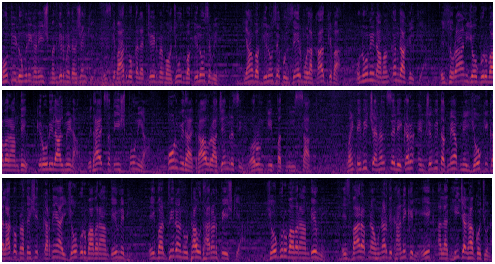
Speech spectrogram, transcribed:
मोती डूंगरी गणेश मंदिर में दर्शन किए। इसके बाद वो कलेक्ट्रेट में मौजूद वकीलों से मिले। यहाँ वकीलों से कुछ देर मुलाकात के बाद उन्होंने नामांकन दाखिल किया। इस दौरान योग गुरु बाबा रामदेव, किरोड़ी लाल मीणा, विधायक सतीश पूनिया, पूर्व विधायक राव राजेंद्र सिंह और उनकी पत्नी साथ। थी वहीं टीवी चैनल से लेकर इंटरव्यू तक में अपने योग की कला को प्रदर्शित करने आए योग गुरु बाबा रामदेव ने भी एक बार फिर अनूठा उदाहरण पेश किया। योग गुरु बाबा रामदेव ने इस बार अपना हुनर दिखाने के लिए एक अलग ही जगह को चुना।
